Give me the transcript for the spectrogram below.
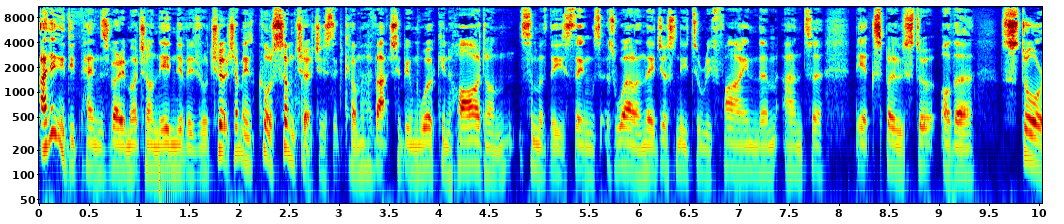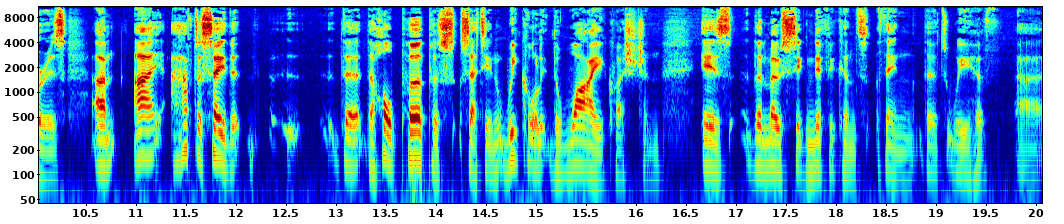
I think it depends very much on the individual church. I mean, of course, some churches that come have actually been working hard on some of these things as well, and they just need to refine them and to be exposed to other stories. Um, I have to say that the the whole purpose setting, we call it the why question, is the most significant thing that we have uh,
